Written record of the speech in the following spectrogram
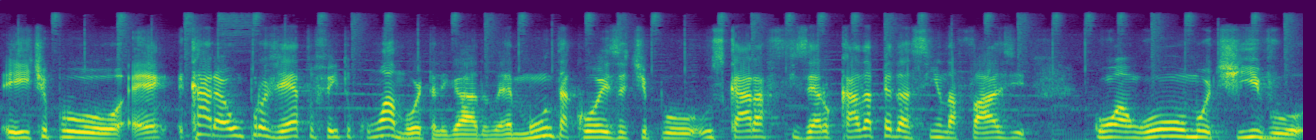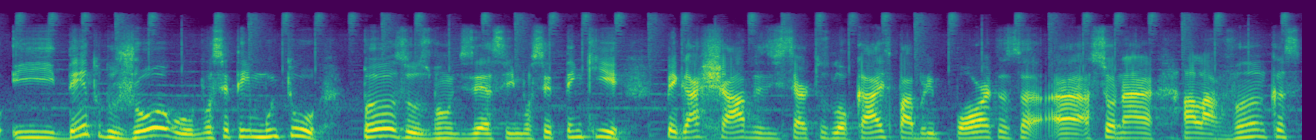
E, tipo, é, cara, é um projeto feito com amor, tá ligado? É muita coisa, tipo, os caras fizeram cada pedacinho da fase com algum motivo. E dentro do jogo, você tem muito puzzles, vamos dizer assim. Você tem que pegar chaves de certos locais para abrir portas, a, a, acionar alavancas.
